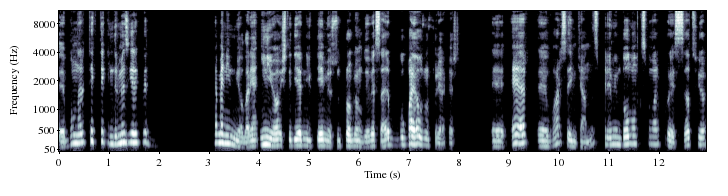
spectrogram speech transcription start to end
E, bunları tek tek indirmeniz gerekiyor ve hemen inmiyorlar. Yani iniyor işte diğerini yükleyemiyorsun problem oluyor vesaire. Bu bayağı uzun sürüyor arkadaşlar. Ee, eğer e, varsa imkanınız premium download kısmı var. Buraya size atıyor.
